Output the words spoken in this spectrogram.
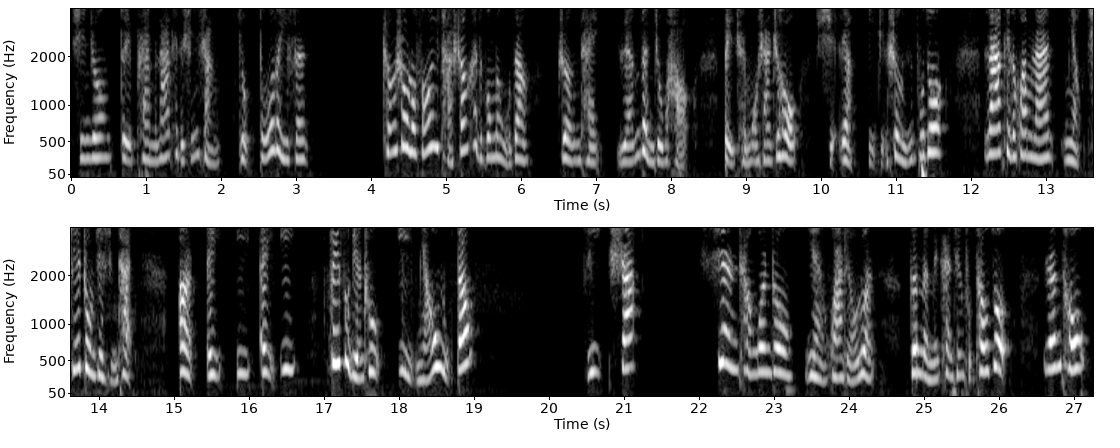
心中对 Prime Lucky 的欣赏又多了一分。承受了防御塔伤害的宫本武藏状态原本就不好，被沉默杀之后，血量已经剩余不多。Lucky 的花木兰秒切重剑形态，二 A 一 A 一，飞速点出一秒五刀，击杀！现场观众眼花缭乱。根本没看清楚操作，人头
